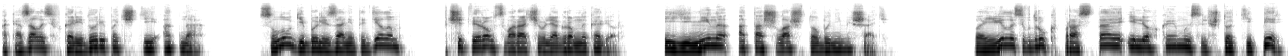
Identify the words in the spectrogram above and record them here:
оказалась в коридоре почти одна. Слуги были заняты делом, вчетвером сворачивали огромный ковер, и Енина отошла, чтобы не мешать. Появилась вдруг простая и легкая мысль, что теперь,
